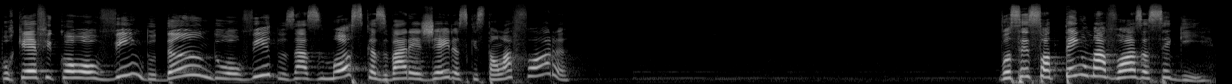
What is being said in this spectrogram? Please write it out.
porque ficou ouvindo, dando ouvidos às moscas varejeiras que estão lá fora. Você só tem uma voz a seguir.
